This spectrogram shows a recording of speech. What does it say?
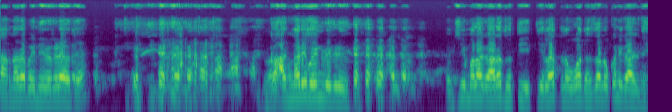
तारणाऱ्या बहिणी वेगळ्या होत्या. गाडणारी बहीण वेगळी होती. जी मला गाडत होती तिला नव्वद हजार लोकांनी गाडलंय.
